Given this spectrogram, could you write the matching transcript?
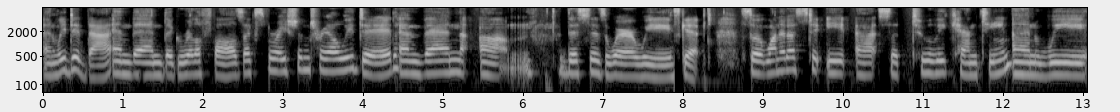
And we did that. And then the Gorilla Falls exploration trail we did. And then um, this is where we skipped. So it wanted us to eat at Satu'li Canteen, and we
